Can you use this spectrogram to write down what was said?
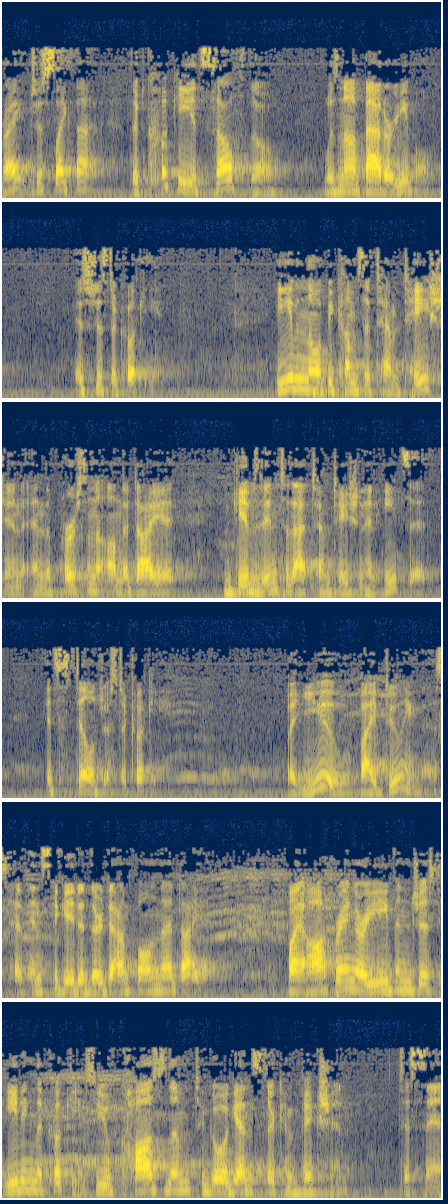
Right? Just like that. The cookie itself, though, was not bad or evil. It's just a cookie. Even though it becomes a temptation and the person on the diet gives into that temptation and eats it, it's still just a cookie. But you, by doing this, have instigated their downfall in that diet. By offering or even just eating the cookies, you've caused them to go against their conviction to sin.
